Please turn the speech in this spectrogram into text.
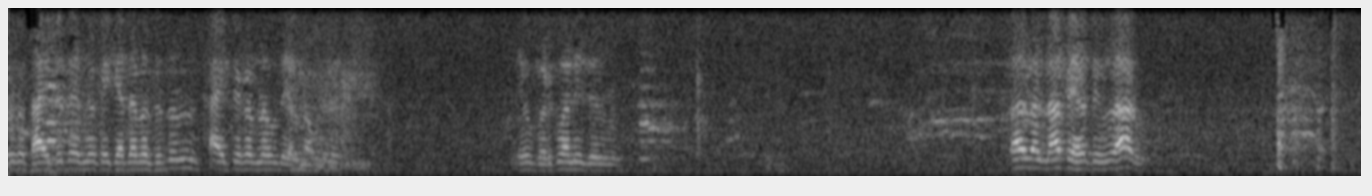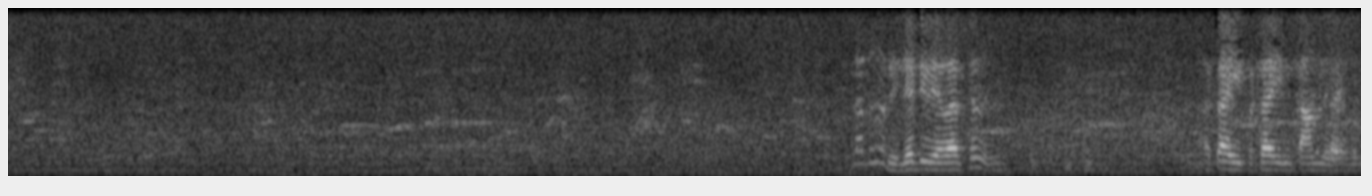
તો કે થાય છે તો એમને કઈ કહેતા નથી થતું થાય છે કે નવ દે. એવું ભડકવાની જરૂર નથી. બાર વાર ના પહેરે તો એવું સારું. રિલેટિવ વ્યવહાર છે ને. હટાઈ પટાઈ કામ લેવા.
